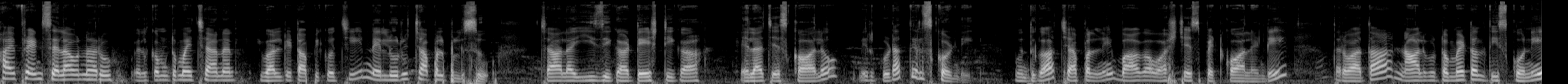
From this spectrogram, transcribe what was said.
హాయ్ ఫ్రెండ్స్ ఎలా ఉన్నారు? వెల్కమ్ టు మై ఛానల్ ఇవాళ టాపిక్ వచ్చి నెల్లూరు చేపల పులుసు. చాలా ఈజీగా టేస్టీగా ఎలా చేసుకోవాలో మీరు కూడా తెలుసుకోండి. ముందుగా చేపల్ని బాగా వాష్ చేసి పెట్టుకోవాలండి. తర్వాత నాలుగు టొమాటోలు తీసుకొని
